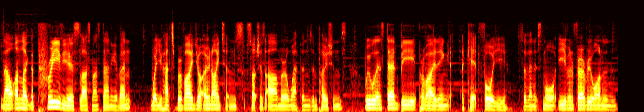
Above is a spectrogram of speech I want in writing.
Now unlike the previous Last Man Standing event where you had to provide your own items such as armor and weapons and potions, we will instead be providing a kit for you. So then it's more even for everyone and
